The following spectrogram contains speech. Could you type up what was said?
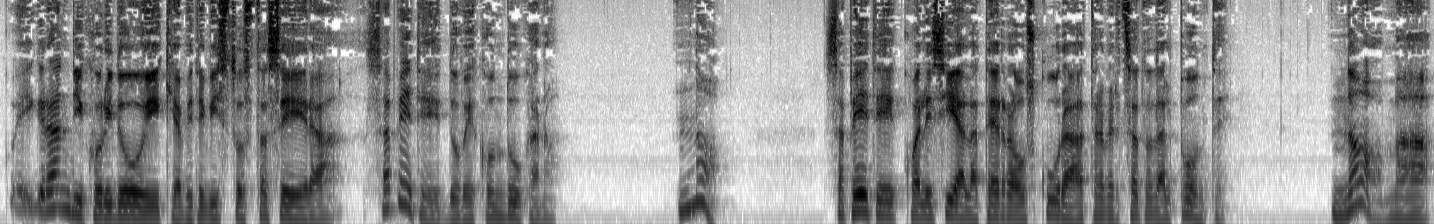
Quei grandi corridoi che avete visto stasera, sapete dove conducano? No. Sapete quale sia la terra oscura attraversata dal ponte? No, ma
